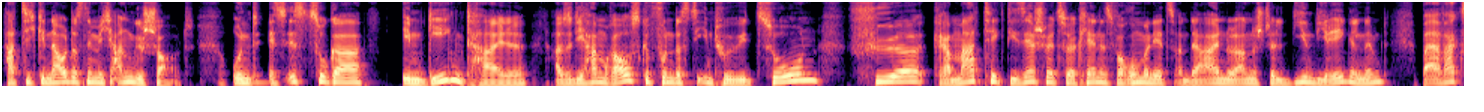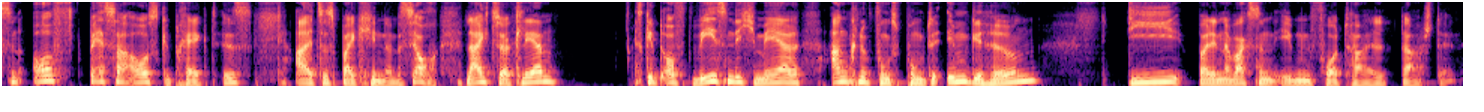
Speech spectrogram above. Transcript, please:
hat sich genau das nämlich angeschaut. Und es ist sogar im Gegenteil, also die haben herausgefunden, dass die Intuition für Grammatik, die sehr schwer zu erklären ist, warum man jetzt an der einen oder anderen Stelle die und die Regeln nimmt, bei Erwachsenen oft besser ausgeprägt ist, als es bei Kindern. Das ist ja auch leicht zu erklären. Es gibt oft wesentlich mehr Anknüpfungspunkte im Gehirn, die bei den Erwachsenen eben einen Vorteil darstellen.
